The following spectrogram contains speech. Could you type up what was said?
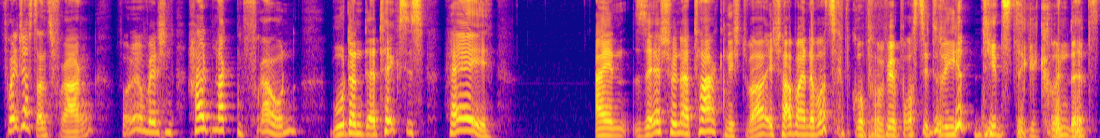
Freundschaftsanfragen von irgendwelchen halbnackten Frauen, wo dann der Text ist: Hey, ein sehr schöner Tag, nicht wahr? Ich habe eine WhatsApp-Gruppe für Prostituiertendienste gegründet.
